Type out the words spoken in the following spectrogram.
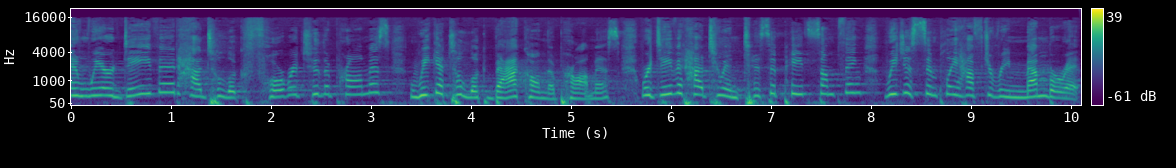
And where David had to look forward to the promise, we get to look back on the promise. Where David had to anticipate something, we just simply have to remember it.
